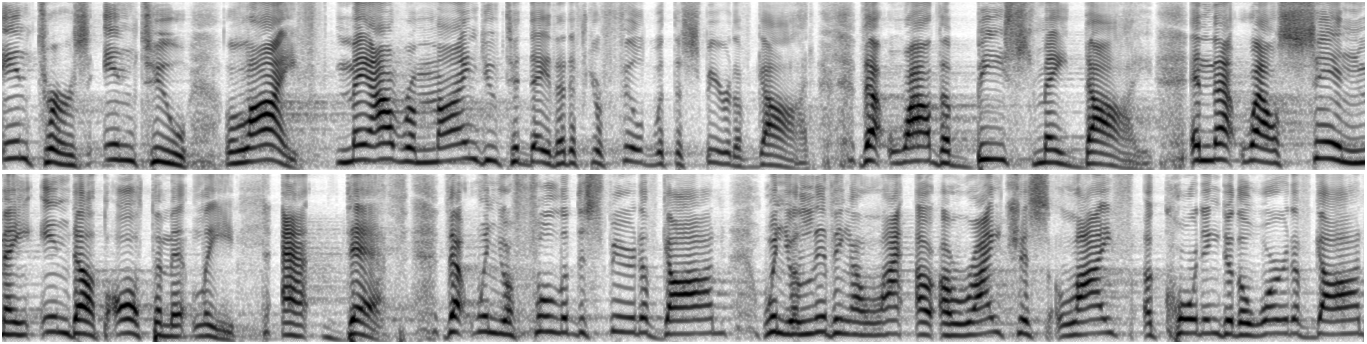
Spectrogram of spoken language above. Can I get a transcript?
enters into life. May I remind you today that if you're filled with the Spirit of God, that while the beast may die, and that while sin may end up ultimately at death, that when you're full of the Spirit of God, when you're living a, li- a righteous life according to the Word of God,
